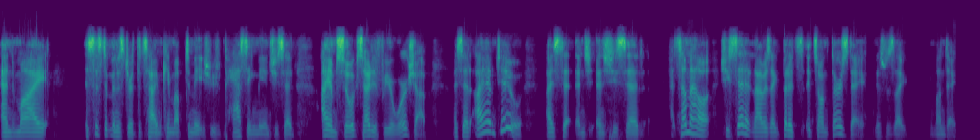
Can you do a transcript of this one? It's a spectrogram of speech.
And my assistant minister at the time came up to me. She was passing me and she said, I am so excited for your workshop. I said, I am too. I said, and she, and she said, somehow she said it and I was like, but it's it's on Thursday. This was like Monday.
